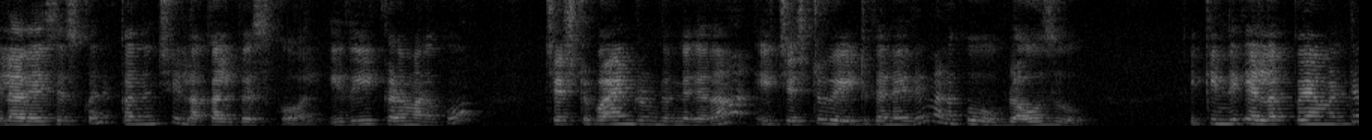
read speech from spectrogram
ఇలా వేసేసుకొని ఇక్కడ నుంచి ఇలా కలిపేసుకోవాలి. ఇది ఇక్కడ మనకు చెస్ట్ పాయింట్ ఉంటుంది కదా. ఈ చెస్ట్ వెయిట్కి అనేది మనకు బ్లౌజు ఈ కిందికి వెళ్ళకపోయామంటే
